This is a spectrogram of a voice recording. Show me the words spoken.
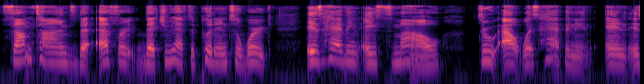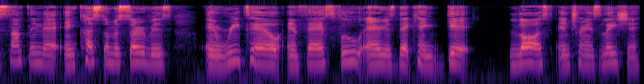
Sometimes the effort that you have to put into work is having a smile throughout what's happening. And it's something that in customer service in retail and fast food areas that can get lost in translation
